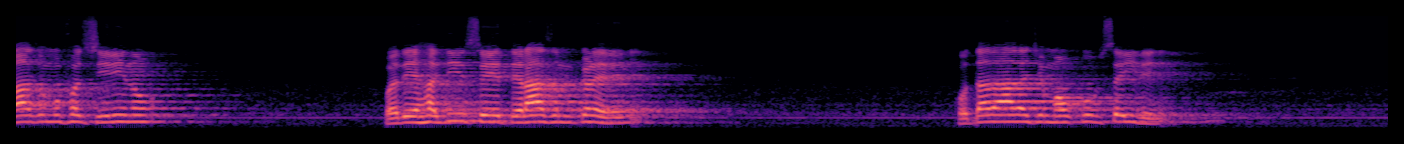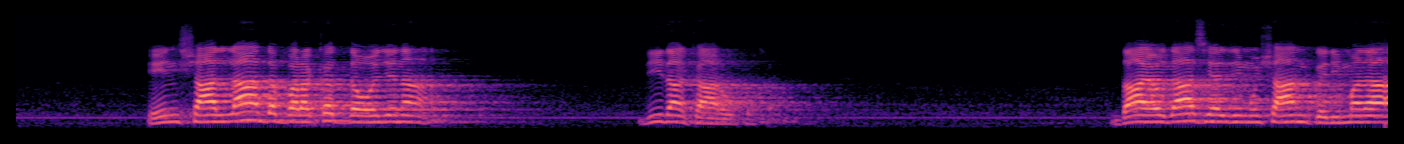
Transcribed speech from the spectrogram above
بعض مفسرینو په دې حدیث اعتراض هم کړی دی خدا دا چې موقوف صحیح دی ان شاء الله د برکت د وجنا دی دا کار وکړه دا یو داسې عظیم شان کلمه ده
